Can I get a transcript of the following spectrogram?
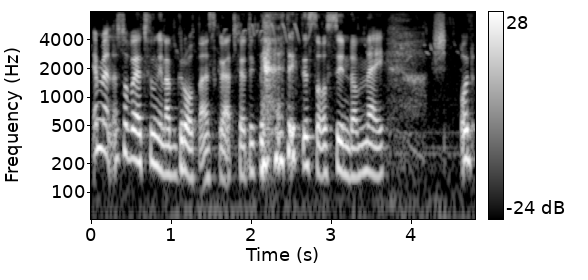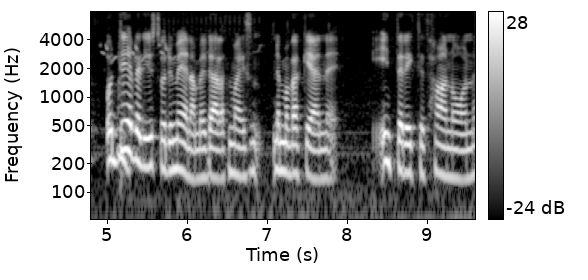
ja, men, så var jag tvungen att gråta en skvätt, för jag tyckte, jag tyckte så synd om mig. Och, och det är mm. väl just vad du menar med det där att man liksom, när man verkligen inte riktigt har någon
